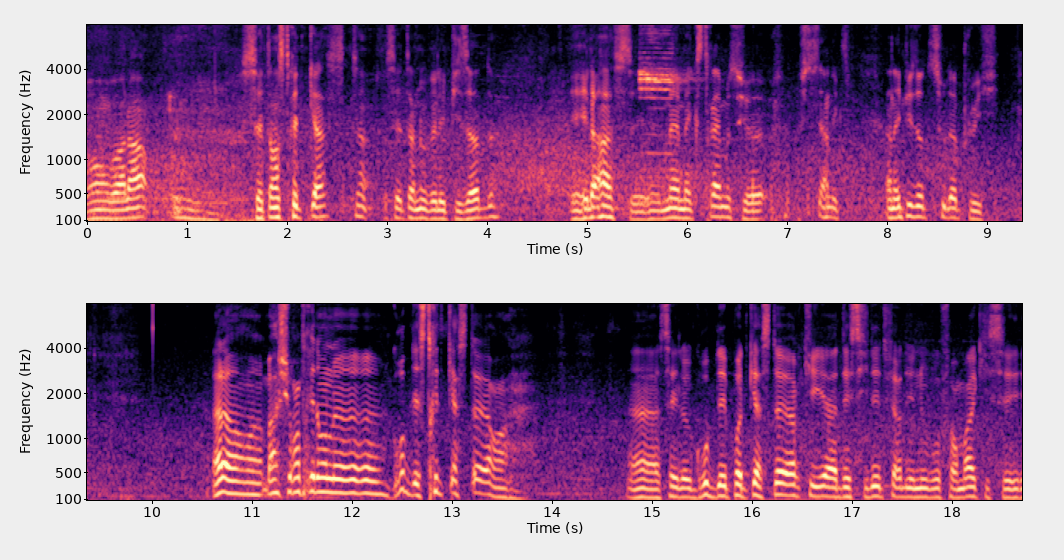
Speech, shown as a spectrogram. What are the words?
Bon voilà, c'est un streetcast, c'est un nouvel épisode. Et là, c'est même extrême, c'est un épisode sous la pluie. Alors, bah, je suis rentré dans le groupe des streetcasters. Euh, c'est le groupe des podcasters qui a décidé de faire des nouveaux formats, qui s'est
